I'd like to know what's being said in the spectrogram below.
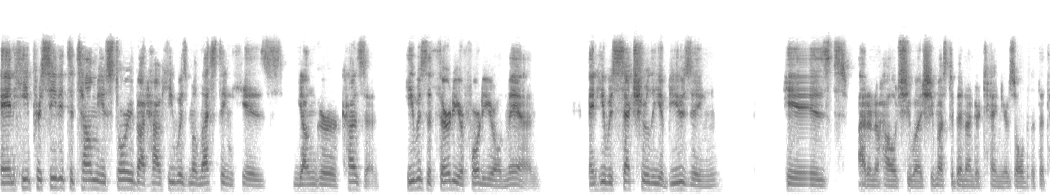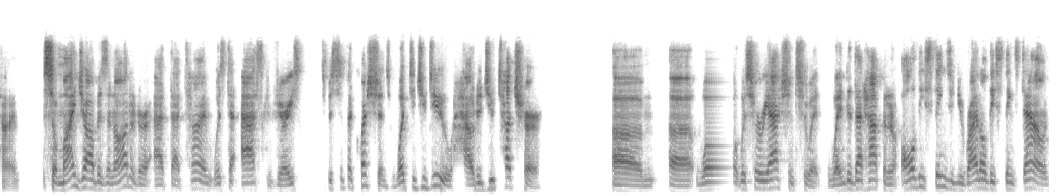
And he proceeded to tell me a story about how he was molesting his younger cousin. He was a 30 or 40 year old man and he was sexually abusing his i don't know how old she was she must have been under 10 years old at the time. So my job as an auditor at that time was to ask very specific questions. What did you do? How did you touch her um, uh, what, what was her reaction to it? When did that happen? And all these things and you write all these things down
